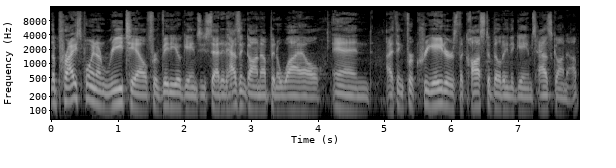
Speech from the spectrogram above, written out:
the price point on retail for video games, you said it hasn't gone up in a while, and I think for creators, the cost of building the games has gone up.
